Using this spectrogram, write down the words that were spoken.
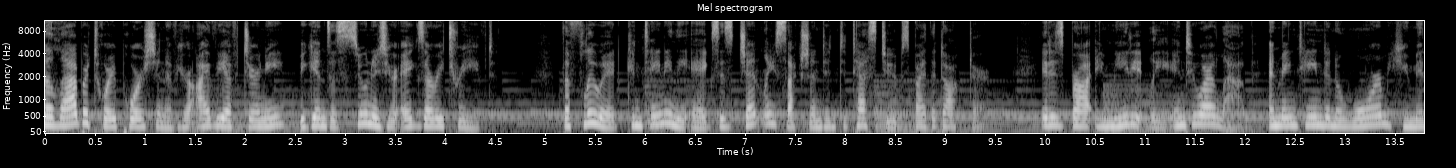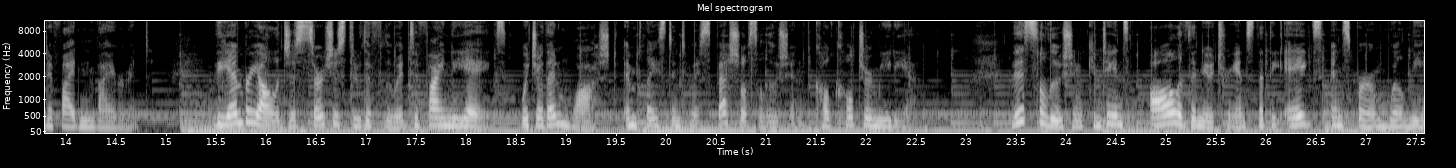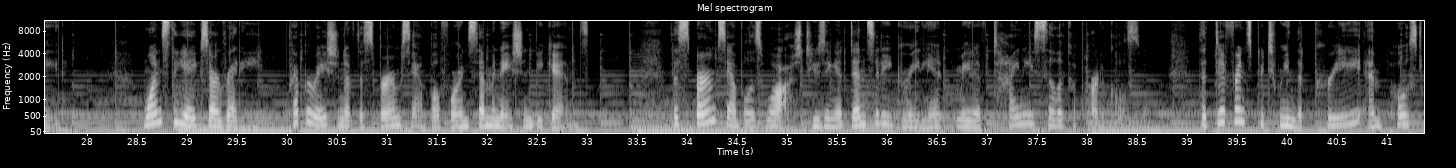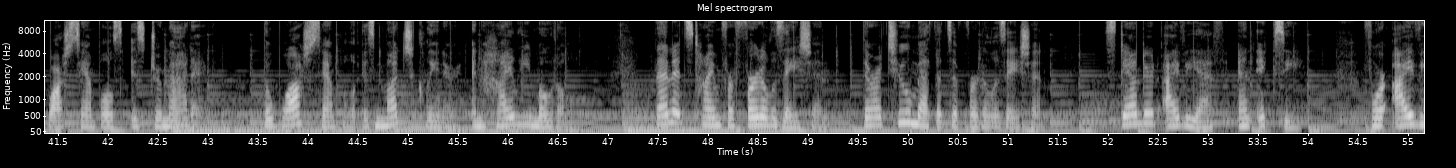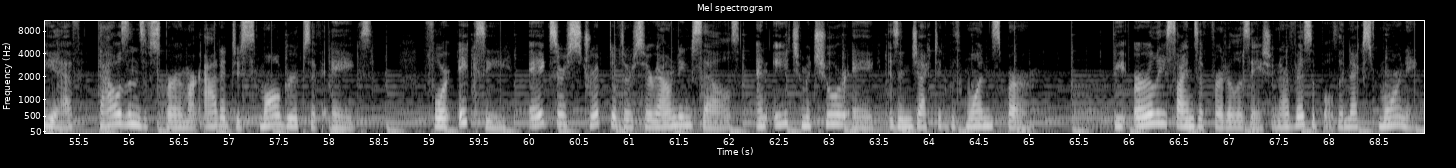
The laboratory portion of your IVF journey begins as soon as your eggs are retrieved. The fluid containing the eggs is gently suctioned into test tubes by the doctor. It is brought immediately into our lab and maintained in a warm, humidified environment. The embryologist searches through the fluid to find the eggs, which are then washed and placed into a special solution called culture media. This solution contains all of the nutrients that the eggs and sperm will need. Once the eggs are ready, preparation of the sperm sample for insemination begins. The sperm sample is washed using a density gradient made of tiny silica particles. The difference between the pre and post wash samples is dramatic. The wash sample is much cleaner and highly motile. Then it's time for fertilization. There are two methods of fertilization standard IVF and ICSI. For IVF, thousands of sperm are added to small groups of eggs. For ICSI, eggs are stripped of their surrounding cells and each mature egg is injected with one sperm. The early signs of fertilization are visible the next morning.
